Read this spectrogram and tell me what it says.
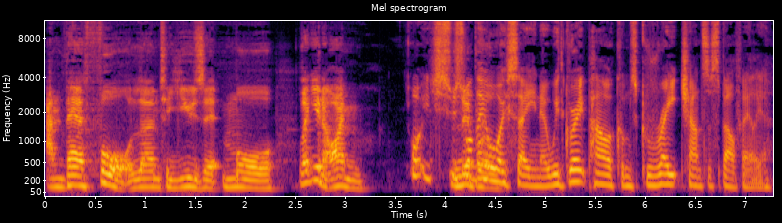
and therefore learn to use it more. Like, you know, I'm Well, it's just what they always say, you know, with great power comes great chance of spell failure.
